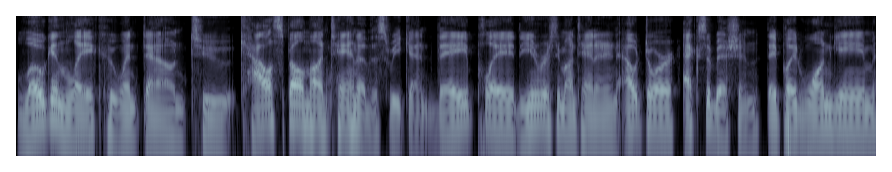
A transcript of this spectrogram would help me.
Logan Lake, who went down to Kalispell, Montana this weekend, they played the University of Montana in an outdoor exhibition. They played one game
